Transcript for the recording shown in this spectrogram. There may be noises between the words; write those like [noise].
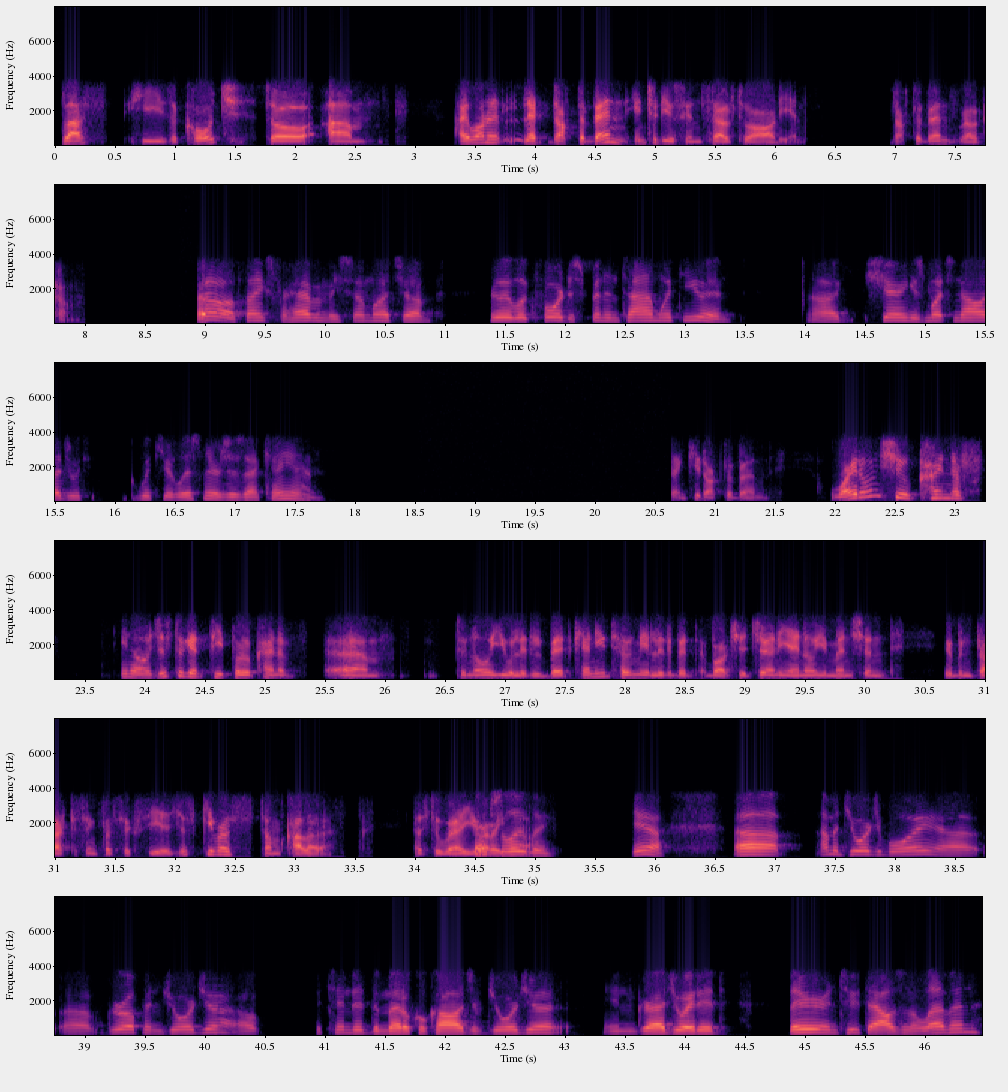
Plus, he's a coach. So, um, I want to let Dr. Ben introduce himself to our audience. Dr. Ben, welcome. Oh, thanks for having me so much. I really look forward to spending time with you and uh, sharing as much knowledge with with your listeners as I can. Thank you, Dr. Ben. Why don't you kind of, you know, just to get people kind of um, to know you a little bit, can you tell me a little bit about your journey? I know you mentioned you've been practicing for six years. Just give us some color as to where you Absolutely. are right. Yeah. Uh, I'm a Georgia boy. Uh, uh, grew up in Georgia. I attended the Medical College of Georgia and graduated there in 2011.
